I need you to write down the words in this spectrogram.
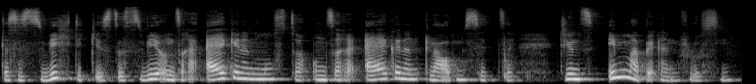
dass es wichtig ist, dass wir unsere eigenen Muster, unsere eigenen Glaubenssätze, die uns immer beeinflussen,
